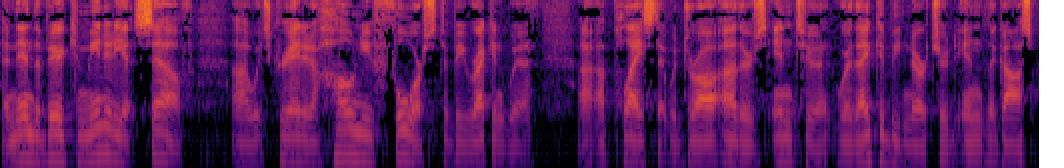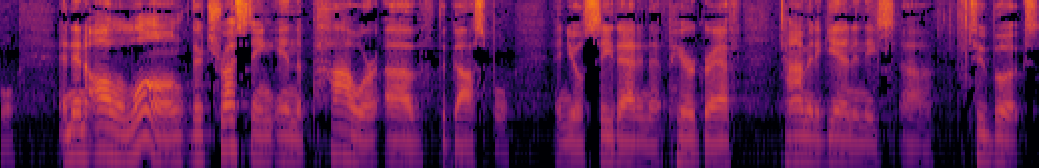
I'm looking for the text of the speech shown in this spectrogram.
and then the very community itself, uh, which created a whole new force to be reckoned with, uh, a place that would draw others into it, where they could be nurtured in the gospel. And then all along, they're trusting in the power of the gospel. And you'll see that in that paragraph time and again in these uh, two books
